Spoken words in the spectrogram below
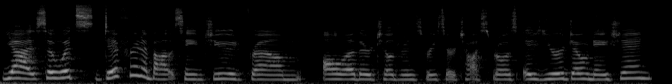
Yeah, so what's different about St. Jude from all other children's research hospitals is your donation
